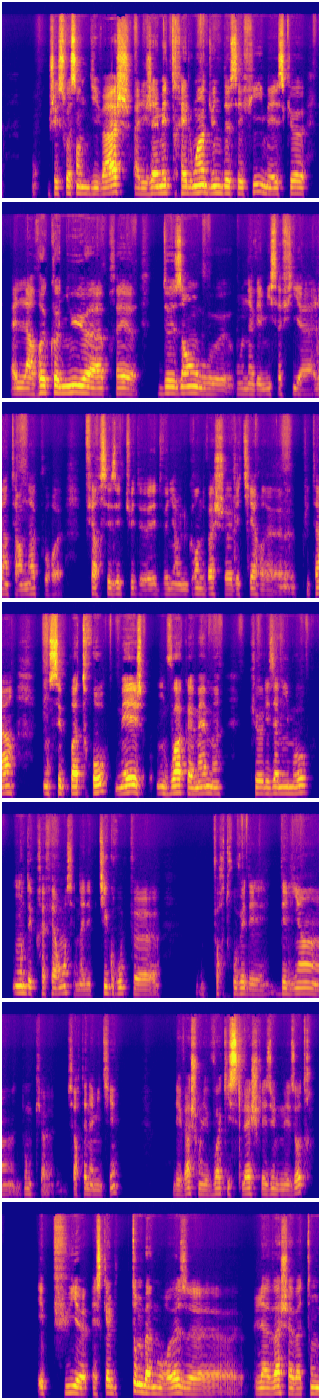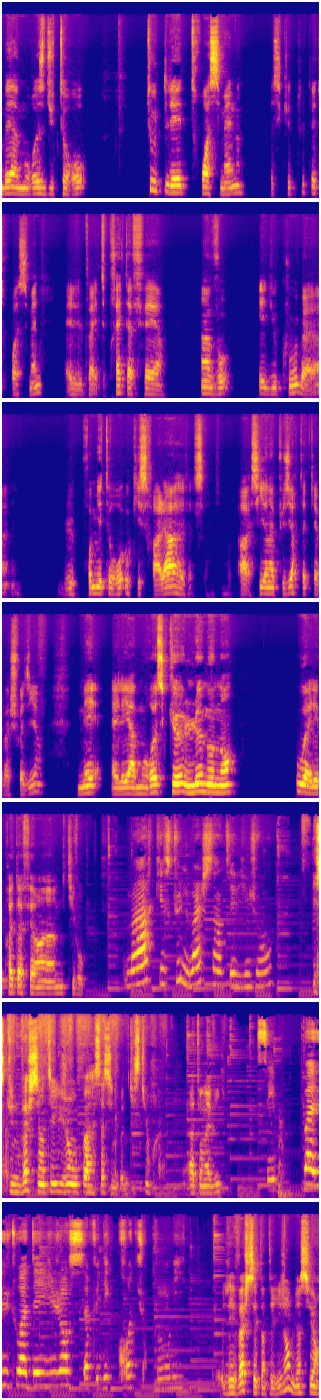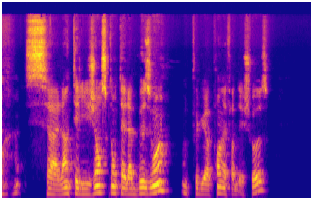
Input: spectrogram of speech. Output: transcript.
bon, j'ai 70 vaches, elle est jamais très loin d'une de ses filles, mais est-ce que elle l'a reconnue après deux ans où on avait mis sa fille à l'internat pour faire ses études et devenir une grande vache laitière plus tard? On ne sait pas trop, mais on voit quand même que les animaux ont des préférences. On a des petits groupes, on peut retrouver des, des liens, donc certaines amitiés les vaches, on les voit qui se lèchent les unes les autres. Et puis, euh, est-ce qu'elle tombe amoureuse euh, La vache, elle va tomber amoureuse du taureau toutes les trois semaines, parce que toutes les trois semaines, elle va être prête à faire un veau. Et du coup, bah, le premier taureau qui sera là, ah, s'il y en a plusieurs, peut-être qu'elle va choisir, mais elle est amoureuse que le moment où elle est prête à faire un petit veau. Marc, est-ce qu'une vache c'est intelligent? Est-ce qu'une vache c'est intelligent ou pas? Ça c'est une bonne question. À ton avis? C'est pas du tout intelligent si ça fait des crottes sur ton lit. Les vaches c'est intelligent bien sûr. Ça a l'intelligence dont elle a besoin. On peut lui apprendre à faire des choses.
